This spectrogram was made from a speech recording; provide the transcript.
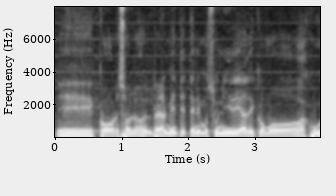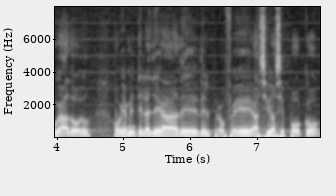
eh, Corso. Realmente tenemos una idea de cómo ha jugado. Obviamente la llegada del profe ha sido hace poco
